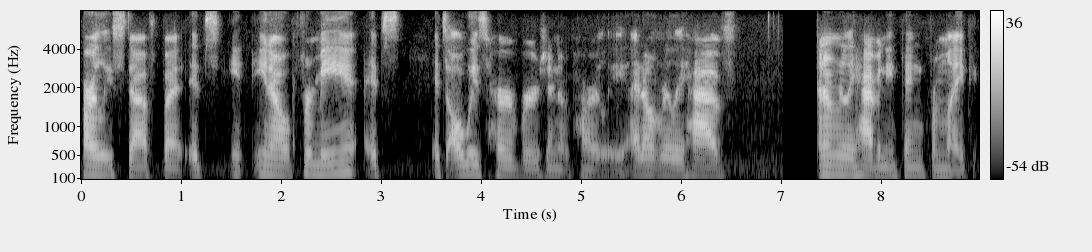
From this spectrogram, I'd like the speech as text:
Harley stuff but it's you know for me it's it's always her version of Harley. I don't really have I don't really have anything from like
